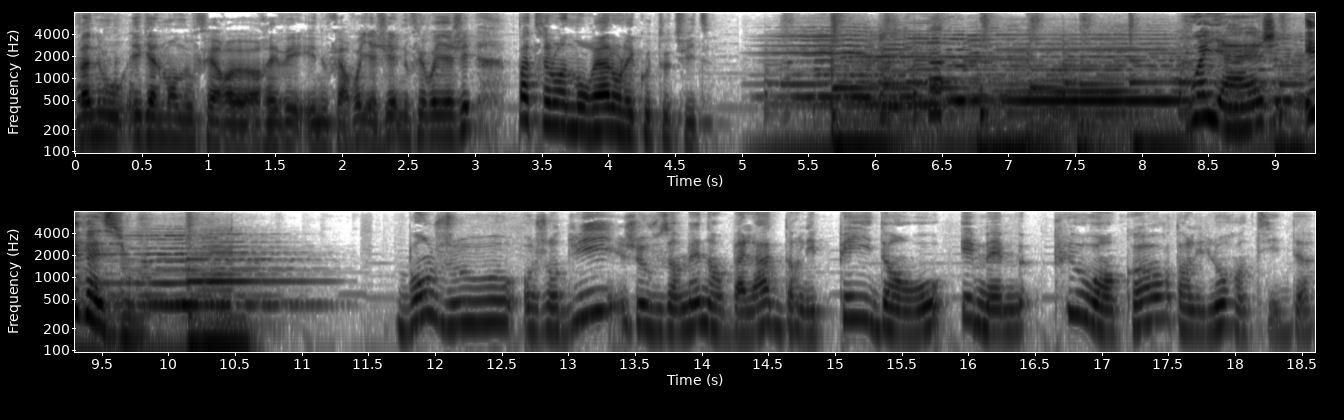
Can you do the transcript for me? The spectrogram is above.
va nous également nous faire euh, rêver et nous faire voyager. Elle nous fait voyager pas très loin de Montréal. On l'écoute tout de suite. Voyage, évasion. Bonjour, aujourd'hui je vous emmène en balade dans les pays d'en haut et même plus haut encore dans les Laurentides.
